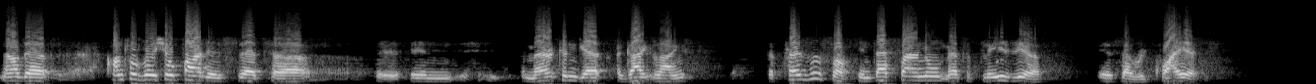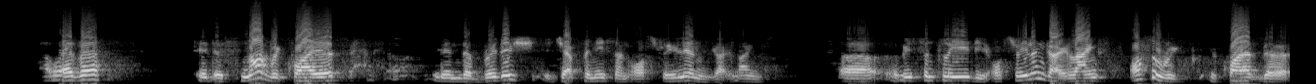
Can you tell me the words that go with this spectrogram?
Now, the controversial part is that uh, in American guidelines, the presence of intestinal metaplasia is uh, required. However, it is not required in the British, Japanese, and Australian guidelines. Uh, recently, the Australian guidelines also re- required the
